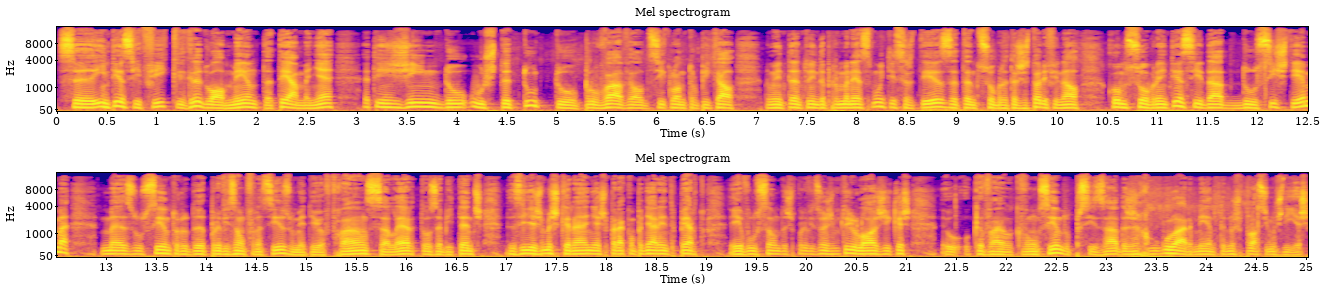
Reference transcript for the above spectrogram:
se intensifique gradualmente até amanhã, atingindo o estatuto provável de ciclone tropical. No entanto, ainda permanece muita incerteza, tanto sobre a trajetória final como sobre a intensidade do sistema, mas o Centro de Previsão francês, o Météo France, alerta os habitantes das Ilhas Mascarenhas para acompanharem de perto a evolução das previsões meteorológicas que, vão sendo precisadas regularmente nos próximos dias.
